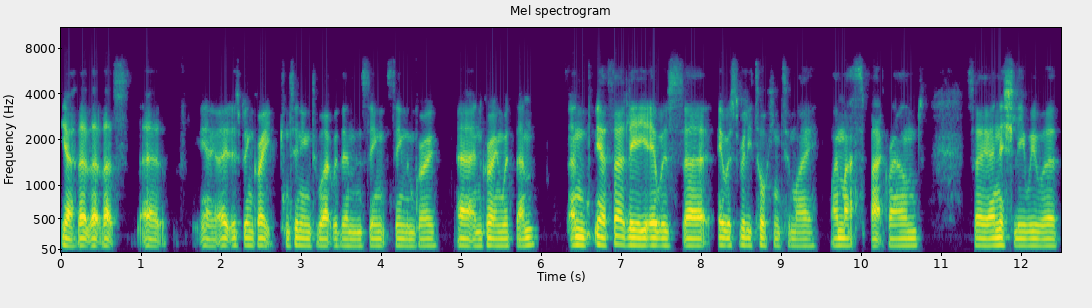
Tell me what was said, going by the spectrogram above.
Yeah, that, that that's uh, you know, it's been great continuing to work with them and seeing seeing them grow uh, and growing with them. And yeah, thirdly, it was uh, it was really talking to my my maths background. So initially, we were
